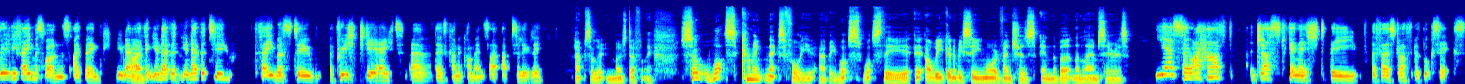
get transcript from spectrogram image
really famous ones, I think. You know, yeah. I think you're never you're never too famous to appreciate uh, those kind of comments. Absolutely. Absolutely, most definitely. So, what's coming next for you, Abi? What's what's the? Are we going to be seeing more adventures in the Burton and Lamb series? Yes. Yeah, so I have just finished the the first draft of book six.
